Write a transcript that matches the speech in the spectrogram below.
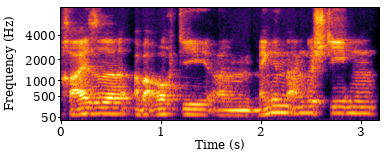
Preise, aber auch die ähm, Mengen angestiegen.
